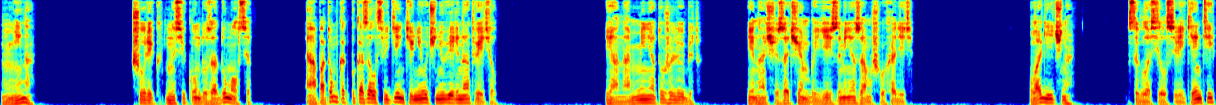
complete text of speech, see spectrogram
«Нина?» Шурик на секунду задумался, а потом, как показалось Викентию, не очень уверенно ответил. «И она меня тоже любит. Иначе зачем бы ей за меня замуж выходить?» «Логично», — согласился Викентий,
